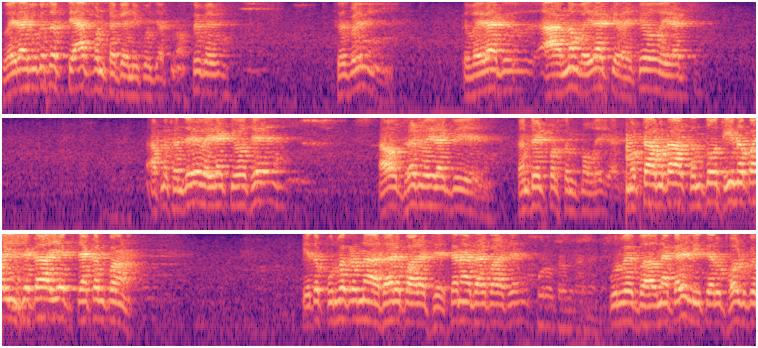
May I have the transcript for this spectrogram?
વૈરાગ વગર તો ત્યાગ પણ ટકે નહીં કોઈ જાતનો. શું કહ્યું? સમજ પડી ને? તો વૈરાગ આનો વૈરાગ કહેવાય. કેવો વૈરાગ છે? આપણે સંજય વૈરાગ કેવો છે? આવો દ્રઢ વૈરાગ જોઈએ. હંડ્રેડ પર્સન્ટ વહી વૈરાગ મોટા મોટા સંતોથી ન પાડી શકાય એક સેકન્ડ પણ. એ તો પૂર્વક્રમ ના આધારે પાડે છે. શેના આધારે પાડે છે? પૂર્વે ભાવના કરેલી ત્યારે ફળ રૂપે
